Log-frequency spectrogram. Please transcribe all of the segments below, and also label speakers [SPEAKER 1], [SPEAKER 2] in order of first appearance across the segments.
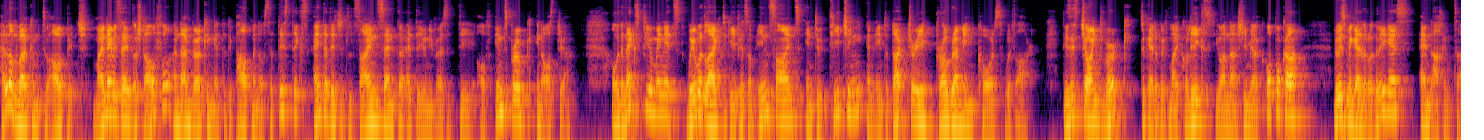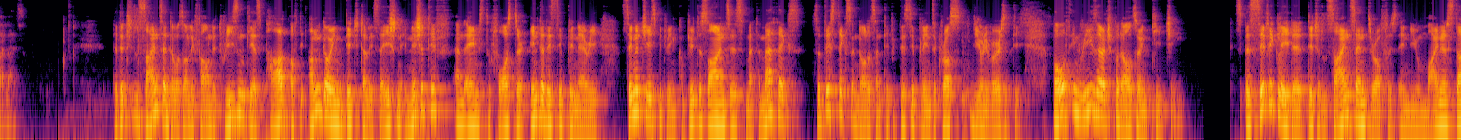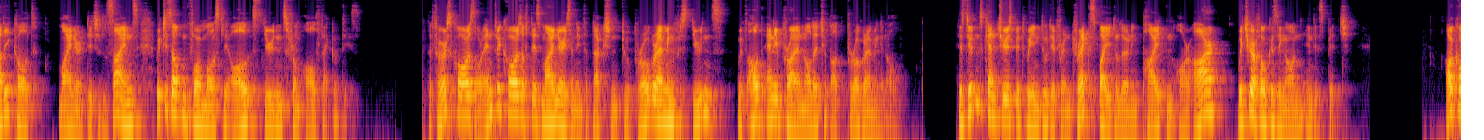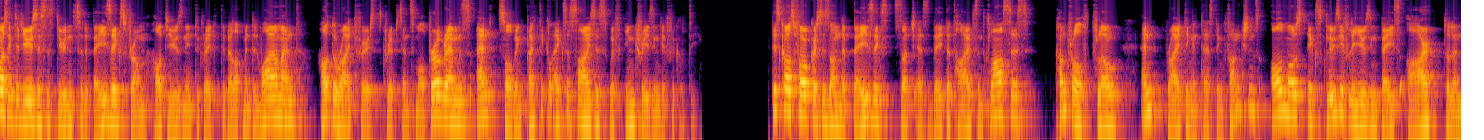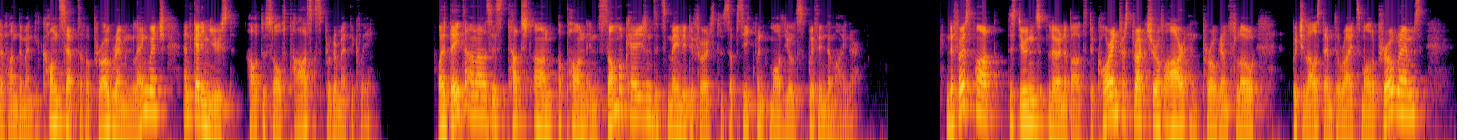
[SPEAKER 1] Hello and welcome to our pitch. My name is Reto Stauffer and I'm working at the Department of Statistics and the Digital Science Center at the University of Innsbruck in Austria. Over the next few minutes, we would like to give you some insights into teaching an introductory programming course with R. This is joint work together with my colleagues Joanna Chimiak-Opoka, Luis Miguel Rodriguez and Achim Zeileis. The Digital Science Center was only founded recently as part of the ongoing digitalization initiative and aims to foster interdisciplinary synergies between computer sciences, mathematics, statistics and other scientific disciplines across the university, both in research but also in teaching. Specifically, the Digital Science Center offers a new minor study called Minor Digital Science, which is open for mostly all students from all faculties. The first course or entry course of this minor is an introduction to programming for students without any prior knowledge about programming at all. The students can choose between two different tracks by either learning Python or R, which we are focusing on in this pitch. Our course introduces the students to the basics from how to use an integrated development environment, how to write first scripts and small programs, and solving practical exercises with increasing difficulty. This course focuses on the basics such as data types and classes, control flow, and writing and testing functions, almost exclusively using base R to learn the fundamental concepts of a programming language and getting used how to solve tasks programmatically. While data analysis touched on upon in some occasions, it's mainly deferred to subsequent modules within the minor. In the first part, the students learn about the core infrastructure of R and program flow which allows them to write smaller programs.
